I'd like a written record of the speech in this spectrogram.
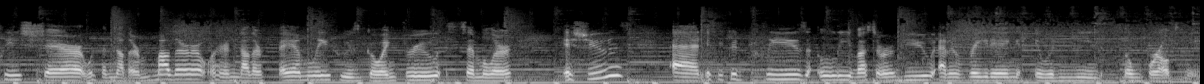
please share it with another mother or another family who's going through similar issues. And if you could please leave us a review and a rating, it would mean the world to me.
